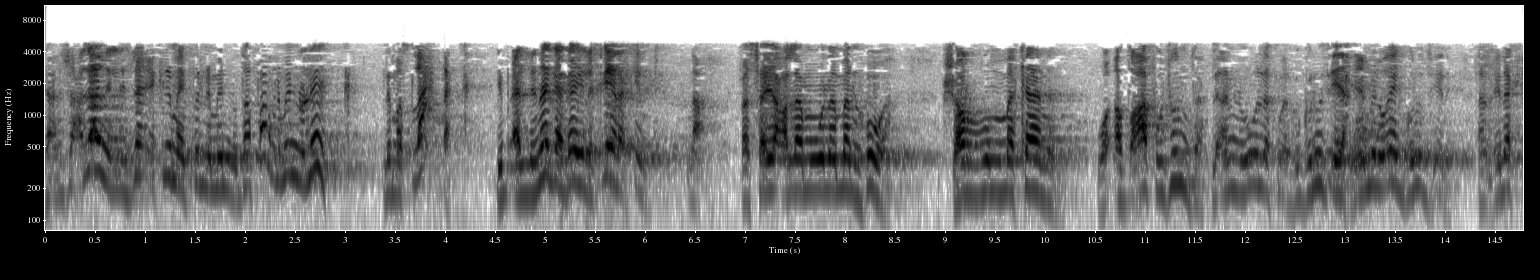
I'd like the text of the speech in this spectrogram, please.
يعني زعلان اللي إزاي عكرمة يفر منه؟ ده فر منه ليك لمصلحتك. يبقى اللي نجا جاي لخيرك أنت. نعم. فسيعلمون من هو. شر مكانا وأضعف جندا لأنه يقول لك جنود إيه؟ هيعملوا إيه؟ الجنود هنا. هناك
